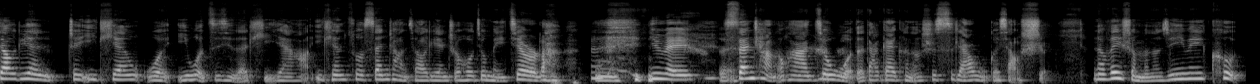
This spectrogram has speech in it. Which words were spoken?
教练这一天，我以我自己的体验哈，一天做三场教练之后就没劲儿了，嗯因为 三场的话，就我的大概可能是四点五个小时。那为什么呢？就因为课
